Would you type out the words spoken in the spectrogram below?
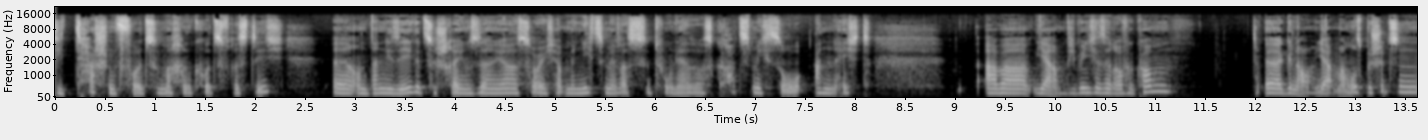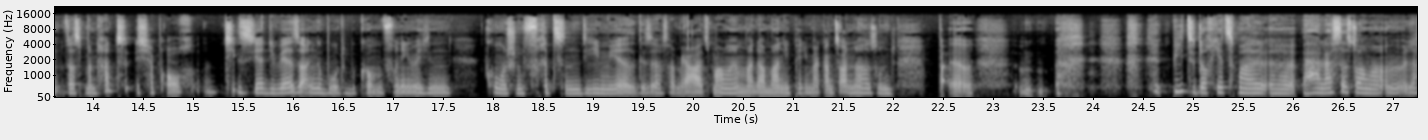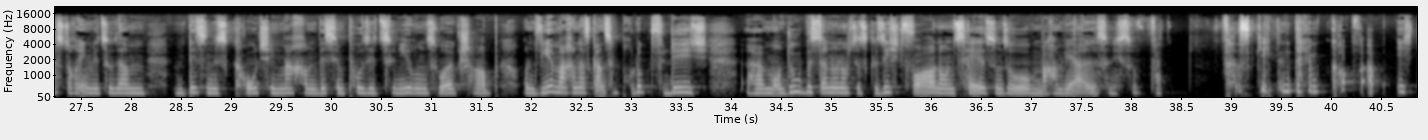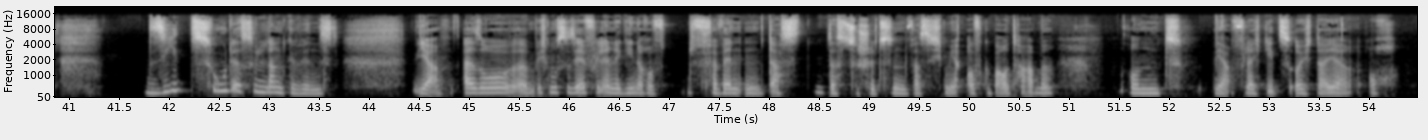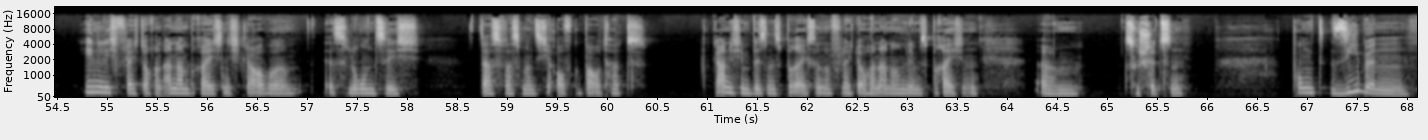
die Taschen voll zu machen kurzfristig äh, und dann die Säge zu schreien und zu sagen, ja, sorry, ich habe mir nichts mehr was zu tun. Ja, sowas kotzt mich so an, echt. Aber ja, wie bin ich jetzt darauf gekommen? Äh, genau, ja, man muss beschützen, was man hat. Ich habe auch dieses Jahr diverse Angebote bekommen von irgendwelchen komischen Fritzen, die mir gesagt haben, ja, jetzt machen wir mal da Moneypenny mal ganz anders und äh, biete doch jetzt mal, äh, lass das doch mal, lass doch irgendwie zusammen ein Business Coaching machen, ein bisschen Positionierungsworkshop und wir machen das ganze Produkt für dich ähm, und du bist dann nur noch das Gesicht vorne und Sales und so machen wir alles und ich so, was, was geht in deinem Kopf ab? Echt? Sieh zu, dass du Land gewinnst. Ja, also äh, ich musste sehr viel Energie darauf verwenden, das, das zu schützen, was ich mir aufgebaut habe. Und ja, vielleicht geht's euch da ja auch ähnlich, vielleicht auch in anderen Bereichen. Ich glaube, es lohnt sich, das, was man sich aufgebaut hat, gar nicht im Businessbereich, sondern vielleicht auch in anderen Lebensbereichen ähm, zu schützen. Punkt sieben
